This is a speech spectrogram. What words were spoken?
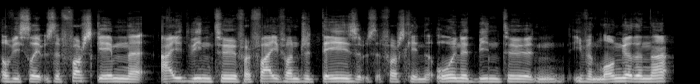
Obviously, it was the first game that I'd been to for 500 days. It was the first game that Owen had been to, and even longer than that.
